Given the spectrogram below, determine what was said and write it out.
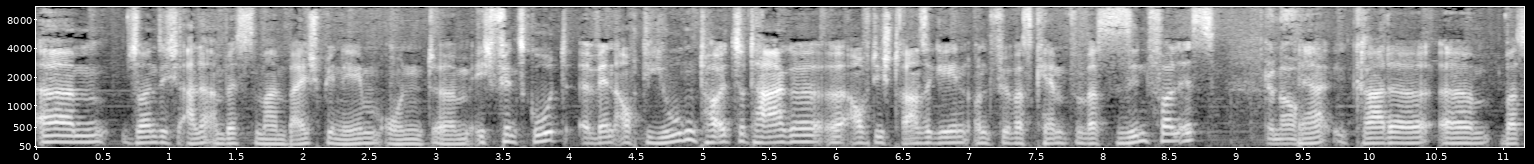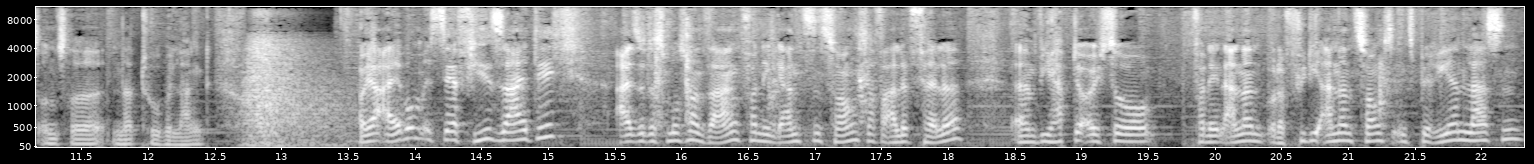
Ähm, sollen sich alle am besten mal ein Beispiel nehmen. Und ähm, ich find's gut, wenn auch die Jugend heutzutage äh, auf die Straße gehen und für was kämpfen, was sinnvoll ist. Genau. Ja, gerade ähm, was unsere Natur belangt. Euer Album ist sehr vielseitig. Also das muss man sagen, von den ganzen Songs auf alle Fälle. Ähm, wie habt ihr euch so von den anderen oder für die anderen Songs inspirieren lassen?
